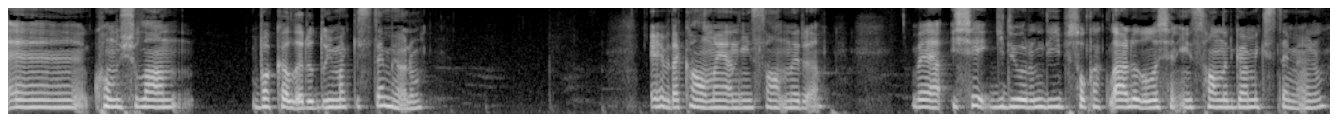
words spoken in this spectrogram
e, konuşulan vakaları duymak istemiyorum. Evde kalmayan insanları veya işe gidiyorum deyip sokaklarda dolaşan insanları görmek istemiyorum.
